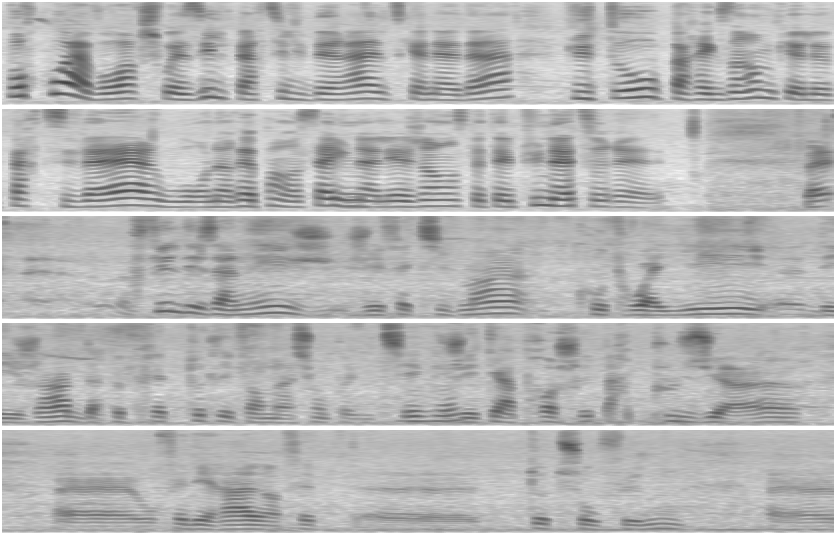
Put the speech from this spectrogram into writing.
Pourquoi avoir choisi le Parti libéral du Canada plutôt, par exemple, que le Parti vert où on aurait pensé à une Mm. allégeance peut-être plus naturelle? Au fil des années, j'ai effectivement côtoyé euh, des gens d'à peu près toutes les formations politiques. Mhm. J'ai été approché par plusieurs, euh, au fédéral en fait, euh, toutes sauf une. Euh,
